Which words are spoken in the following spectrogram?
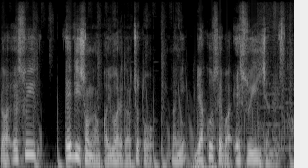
だから SE エディションなんか言われたらちょっと何？略せば SE じゃないですか。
